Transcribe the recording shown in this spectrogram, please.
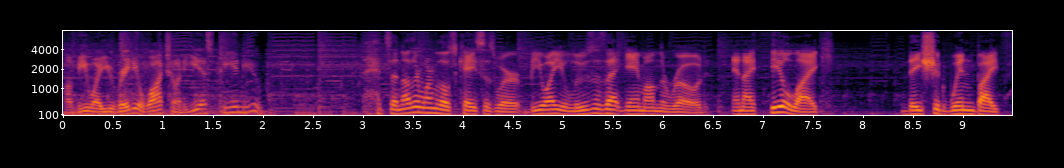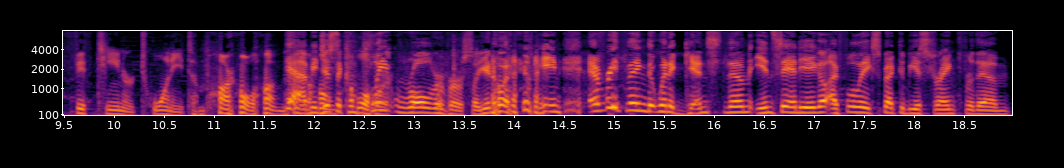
on BYU Radio. Watch on ESPNU. It's another one of those cases where BYU loses that game on the road, and I feel like they should win by 15 or 20 tomorrow on Yeah, I mean, just a complete floor. role reversal. You know what I mean? Everything that went against them in San Diego, I fully expect to be a strength for them.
